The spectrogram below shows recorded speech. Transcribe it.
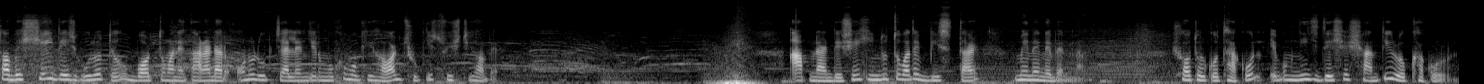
তবে সেই দেশগুলোতেও বর্তমানে কানাডার অনুরূপ চ্যালেঞ্জের মুখোমুখি হওয়ার ঝুঁকি সৃষ্টি হবে। আপনার দেশে হিন্দুত্ববাদের বিস্তার মেনে নেবেন না। সতর্ক থাকুন এবং নিজ দেশের শান্তি রক্ষা করুন।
